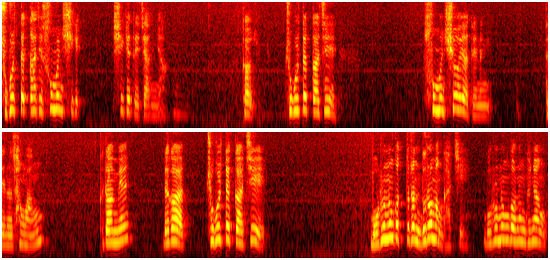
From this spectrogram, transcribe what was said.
죽을 때까지 숨은 쉬게, 쉬게 되지 않냐. 그러니까 죽을 때까지 숨은 쉬어야 되는 되는 상황. 그 다음에 내가 죽을 때까지 모르는 것들은 늘어만 가지. 모르는 거는 그냥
